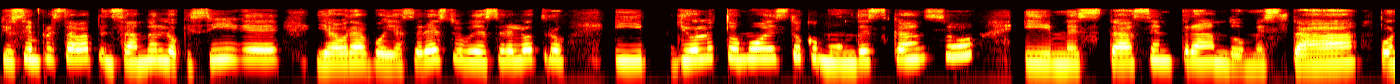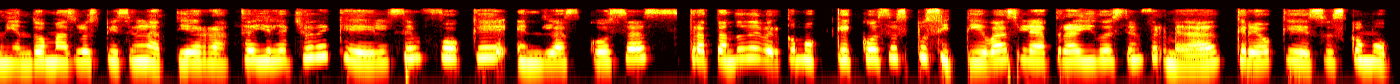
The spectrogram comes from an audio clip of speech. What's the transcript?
yo siempre estaba pensando en lo que sigue y ahora voy a hacer esto y voy a hacer el otro. Y yo lo tomo esto como un descanso y me está centrando, me está poniendo más los pies en la tierra. O sea, y el hecho de que él se enfoque en las cosas tratando de ver como qué cosas positivas le ha traído esta enfermedad, creo que eso es como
